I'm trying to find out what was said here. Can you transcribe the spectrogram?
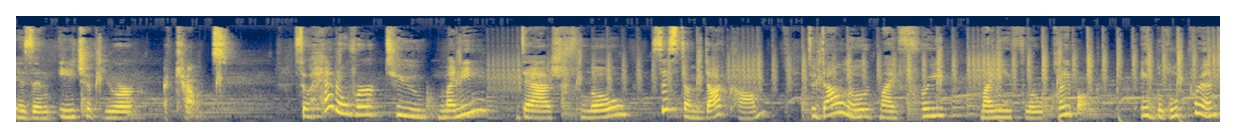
is in each of your accounts. So head over to money-flowsystem.com to download my free Money Flow Playbook, a blueprint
